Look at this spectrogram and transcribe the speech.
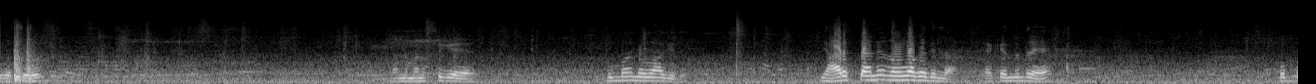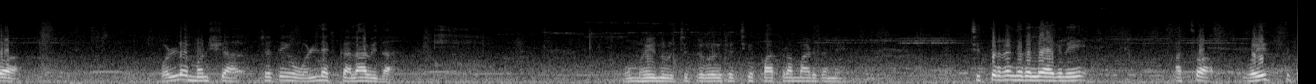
ಇವತ್ತು ನನ್ನ ಮನಸ್ಸಿಗೆ ತುಂಬ ನೋವಾಗಿದೆ. ಯಾರಿಗೆ ತಾನೇ ನೋವಾಗೋದಿಲ್ಲ. ಯಾಕೆಂದರೆ ಒಬ್ಬ ಒಳ್ಳೆ ಮನುಷ್ಯ ಜೊತೆಗೆ ಒಳ್ಳೆ ಕಲಾವಿದ. ಒಂಬೈನೂರು ಚಿತ್ರಗಳಿಗೆ ಹೆಚ್ಚಿಗೆ ಪಾತ್ರ ಮಾಡಿದ್ದಾನೆ. ಚಿತ್ರರಂಗದಲ್ಲೇ ಆಗಲಿ ಅಥವಾ ವೈಯಕ್ತಿಕ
